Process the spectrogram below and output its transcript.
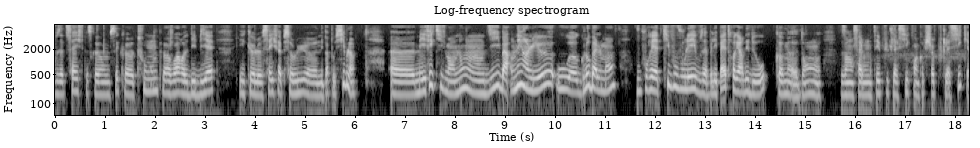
vous êtes safe parce qu'on sait que tout le monde peut avoir euh, des biais et que le safe absolu euh, n'est pas possible. Euh, mais effectivement, nous on dit bah on est un lieu où globalement vous pourrez être qui vous voulez, vous n'allez pas être regardé de haut comme dans un salon de thé plus classique ou un coffee shop plus classique.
